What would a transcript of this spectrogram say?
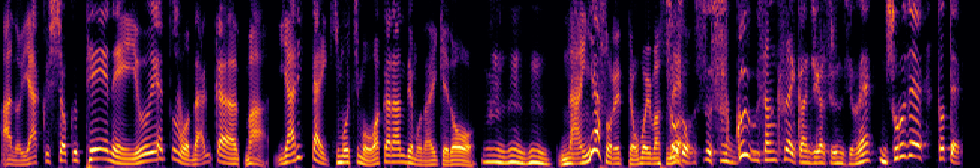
あの、役職丁寧言うやつもなんか、まあ、やりたい気持ちもわからんでもないけど、うんうんうん。なんやそれって思いますね。そうそう。す、すっごいうさんくさい感じがするんですよね。それで、だって、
